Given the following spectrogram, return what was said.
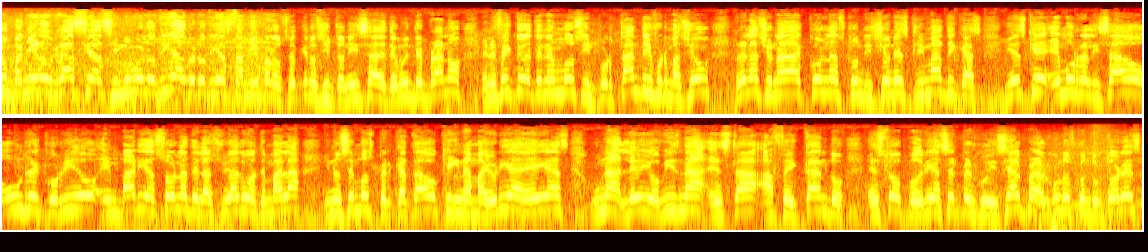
Compañeros, gracias y muy buenos días. Buenos días también para usted que nos sintoniza desde muy temprano. En efecto ya tenemos importante información relacionada con las condiciones climáticas y es que hemos realizado un recorrido en varias zonas de la ciudad de Guatemala y nos hemos percatado que en la mayoría de ellas una leve llovizna está afectando. Esto podría ser perjudicial para algunos conductores,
